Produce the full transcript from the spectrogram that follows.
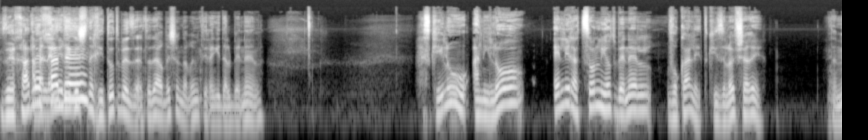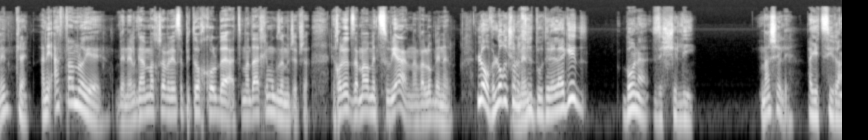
זה אחד לאחד... אבל אין לי אה, רגש נחיתות בזה. אתה יודע, הרבה שמדברים איתי, נגיד, על בן אל. אז כאילו, אני לא... אין לי רצון להיות בן אל ווקאלית, כי זה לא אפשרי. אתה מבין? כן. אני אף פעם לא אהיה בן אל, גם עכשיו אני אעשה פיתוח קול בהתמדה הכי מוגזמת שאפשר. אני יכול להיות זמר מצוין, אבל לא בן אל. לא, אבל לא ראשון אמן. נחיתות, אלא להגיד, בואנה, זה שלי, מה שלי? היצירה.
